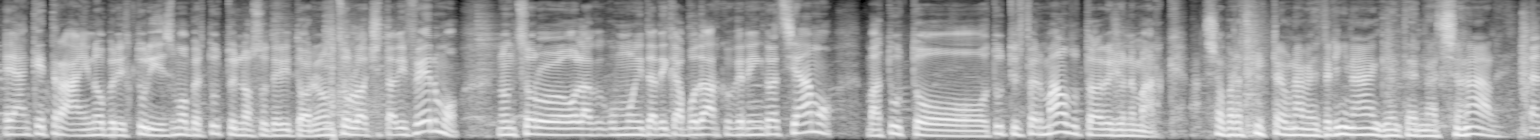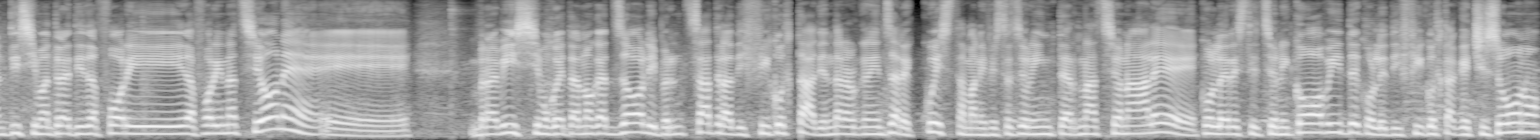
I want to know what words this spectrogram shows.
è anche traino per il turismo per tutto il nostro territorio, non solo la città di Fermo, non solo la comunità di Capodarco che ringraziamo, ma tutto, tutto il Fermano, tutta la regione Marche. Soprattutto è una vetrina anche internazionale. Tantissimi atleti da fuori, da fuori nazione e bravissimo Gaetano Gazzoli, pensate alla difficoltà di andare a organizzare questa manifestazione internazionale con le restrizioni Covid, con le difficoltà che ci sono,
